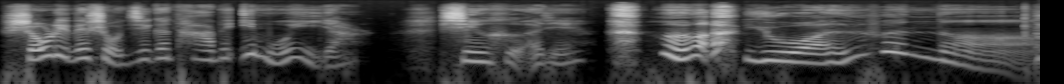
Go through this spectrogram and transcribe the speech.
手里的手机跟他的一模一样，心合计，缘分呢。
